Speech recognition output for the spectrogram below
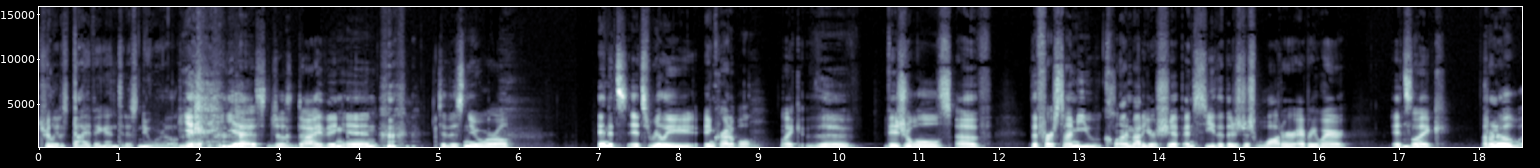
truly just diving into this new world. right? Yeah, yes, just diving in to this new world. And it's it's really incredible. Like the visuals of the first time you climb out of your ship and see that there's just water everywhere. It's Mm-hmm. like I don't know,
